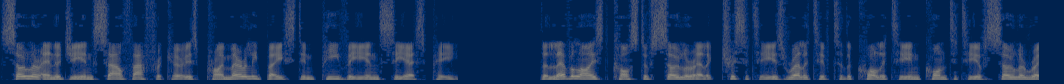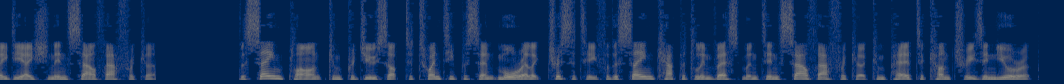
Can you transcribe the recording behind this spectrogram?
Solar energy in South Africa is primarily based in PV and CSP. The levelized cost of solar electricity is relative to the quality and quantity of solar radiation in South Africa. The same plant can produce up to 20% more electricity for the same capital investment in South Africa compared to countries in Europe.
